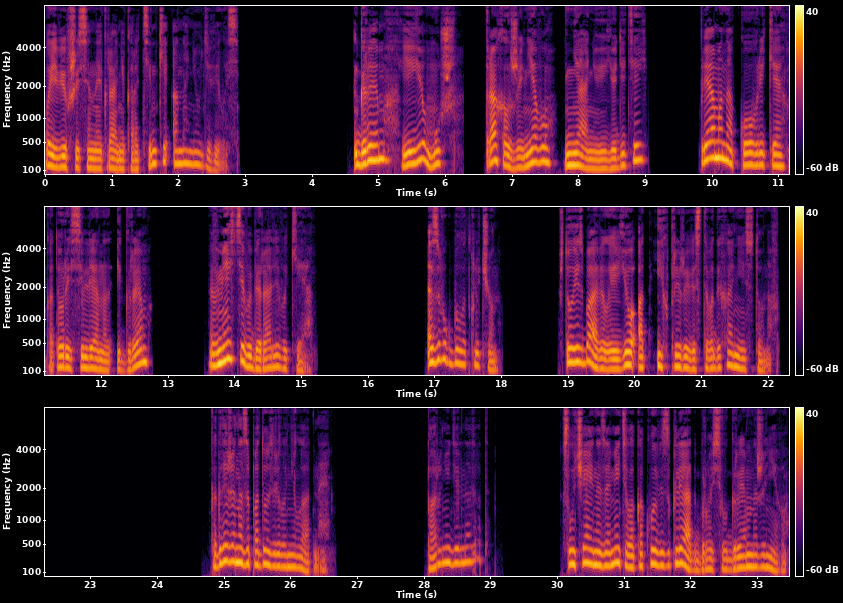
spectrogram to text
Появившейся на экране картинки она не удивилась. Грэм, ее муж, трахал Женеву, няню ее детей, прямо на коврике, который Селена и Грэм вместе выбирали в Икеа. Звук был отключен, что избавило ее от их прерывистого дыхания и стонов. Когда же она заподозрила неладное? Пару недель назад. Случайно заметила, какой взгляд бросил Грэм на Женеву.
